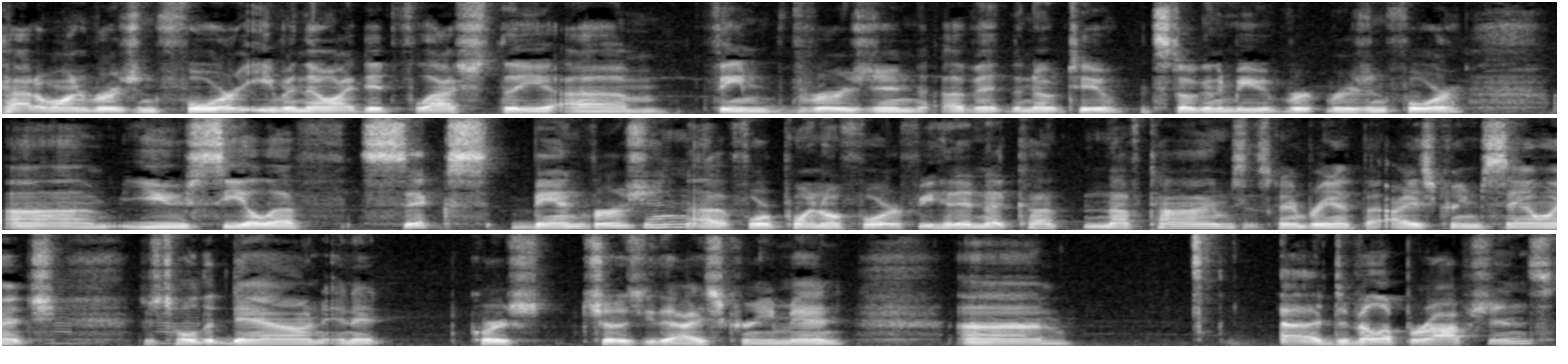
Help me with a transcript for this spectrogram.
Padawan version 4. Even though I did flash the um, themed version of it, the Note 2, it's still going to be ver version 4 um, UCLF 6 band version, uh, 4.04. If you hit it enough times, it's going to bring up the ice cream sandwich. Just hold it down, and it, of course, shows you the ice cream in. Um, uh, developer options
